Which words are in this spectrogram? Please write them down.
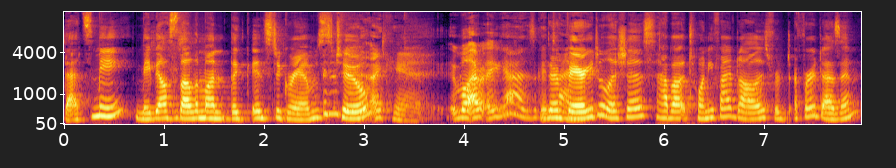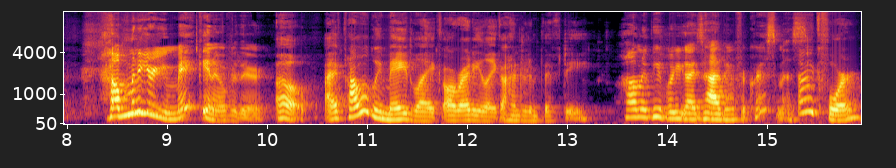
that's me. Maybe I'll sell them on the Instagrams too. I can't. Well, I, yeah, it's a good They're time. very delicious. How about $25 for for a dozen? How many are you making over there? Oh, I've probably made like already like 150. How many people are you guys having for Christmas? Like four.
